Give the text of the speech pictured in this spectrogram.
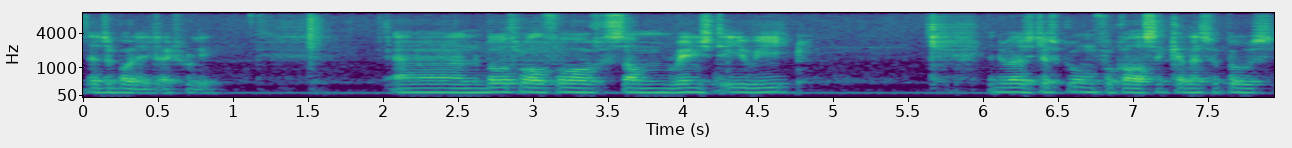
That's about it, actually. And both roll for some ranged AoE. And the rest just going for classic, I suppose.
